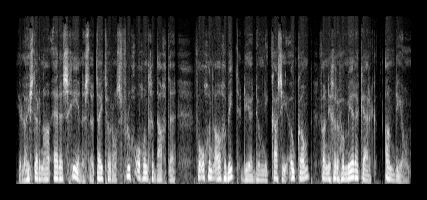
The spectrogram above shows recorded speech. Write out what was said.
Jy luister na RSG en is nou tyd vir ons vroegoggendgedagte. Vanoggend aangebied deur Dominikasie Oukamp van die Gereformeerde Kerk Andion.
